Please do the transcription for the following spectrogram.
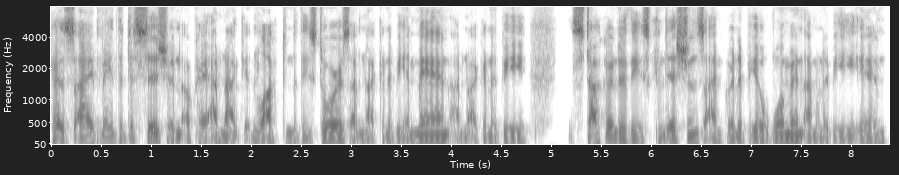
Because I made the decision, okay, I'm not getting locked into these doors. I'm not going to be a man. I'm not going to be stuck under these conditions. I'm going to be a woman. I'm going to be in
